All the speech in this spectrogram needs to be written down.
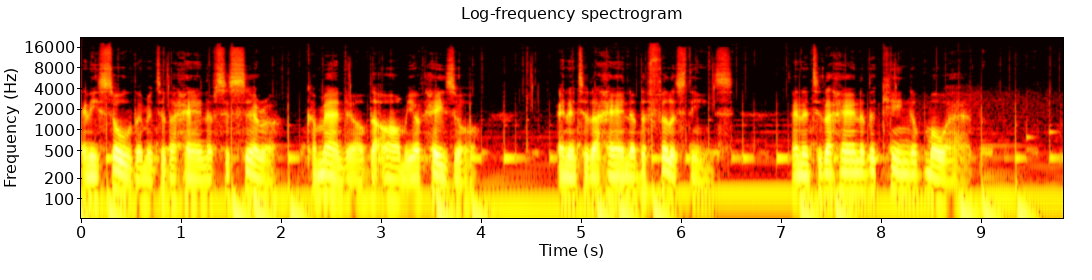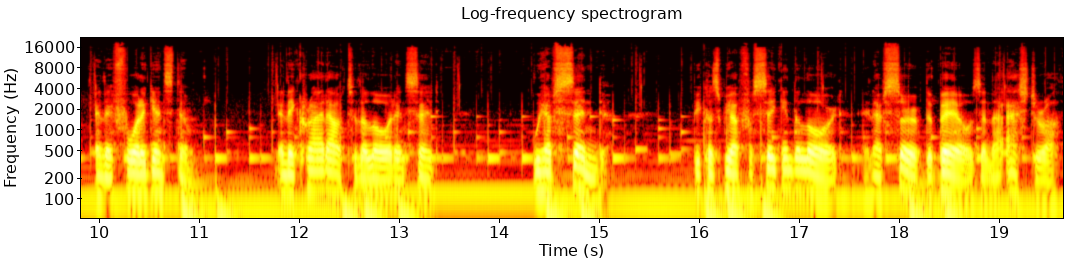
and he sold them into the hand of Sisera, commander of the army of Hazor, and into the hand of the Philistines, and into the hand of the king of Moab. And they fought against them, and they cried out to the Lord and said, We have sinned, because we have forsaken the Lord, and have served the Baals and the Ashtaroth.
